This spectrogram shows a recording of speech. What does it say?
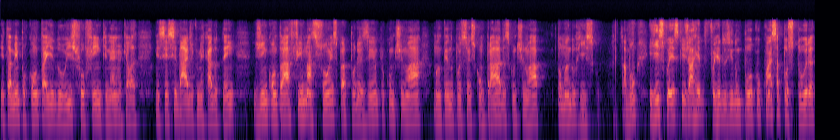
e também por conta aí do wishful think, né? Aquela necessidade que o mercado tem de encontrar afirmações para, por exemplo, continuar mantendo posições compradas, continuar tomando risco, tá bom? E risco esse que já foi reduzido um pouco com essa postura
